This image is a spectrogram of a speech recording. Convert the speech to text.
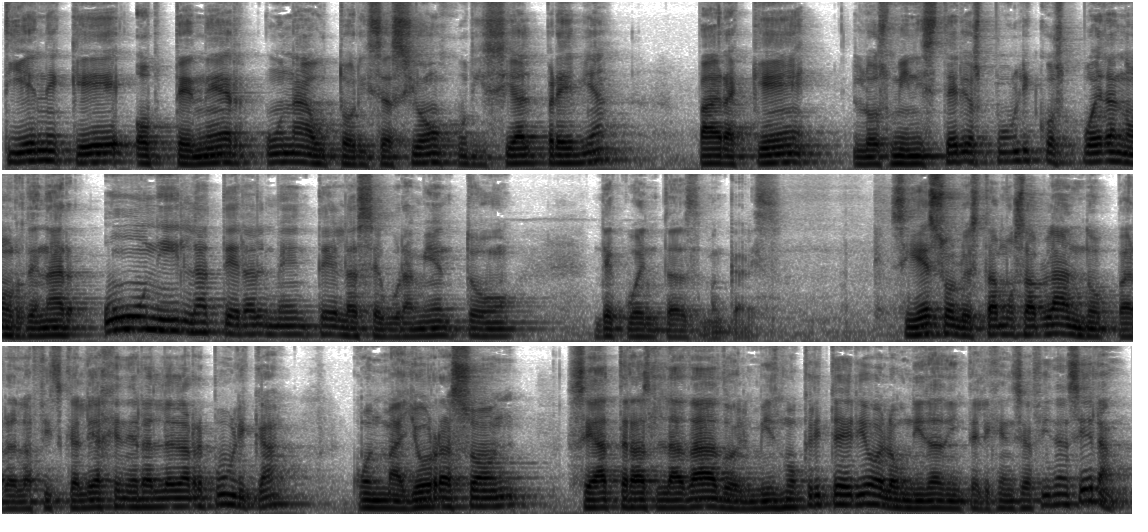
tiene que obtener una autorización judicial previa para que los ministerios públicos puedan ordenar unilateralmente el aseguramiento de cuentas bancarias. Si eso lo estamos hablando para la Fiscalía General de la República, con mayor razón se ha trasladado el mismo criterio a la Unidad de Inteligencia Financiera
